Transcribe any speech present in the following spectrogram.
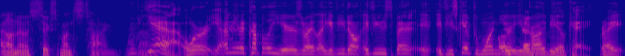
I don't know six months time. Um, yeah, or yeah, I mean a couple of years, right? Like if you don't, if you spent, if you skipped one year, you'd seven- probably be okay, right?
